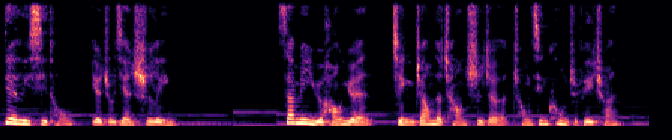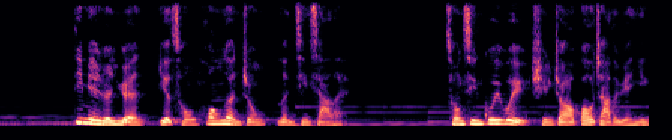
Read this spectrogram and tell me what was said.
电力系统也逐渐失灵。三名宇航员紧张地尝试着重新控制飞船，地面人员也从慌乱中冷静下来，重新归位寻找爆炸的原因。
